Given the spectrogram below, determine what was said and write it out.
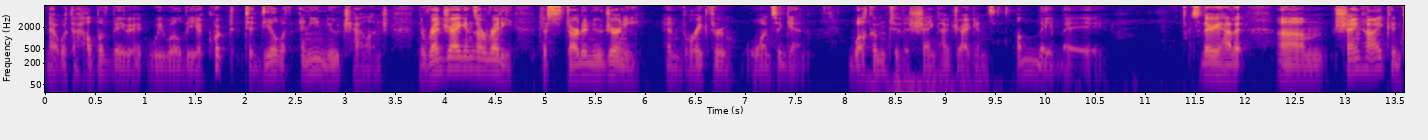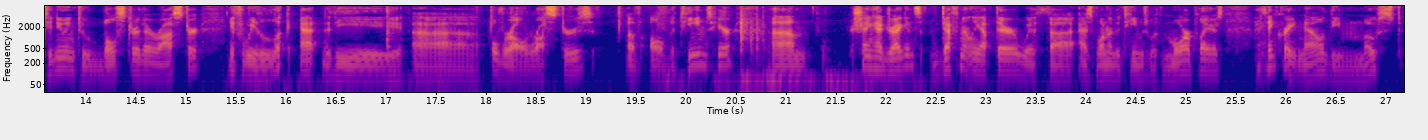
that with the help of Bebe, we will be equipped to deal with any new challenge. The Red Dragons are ready to start a new journey and break through once again. Welcome to the Shanghai Dragons, a baby. So there you have it. Um, Shanghai continuing to bolster their roster. If we look at the uh, overall rosters of all the teams here, um, Shanghai Dragons definitely up there with uh, as one of the teams with more players. I think right now the most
